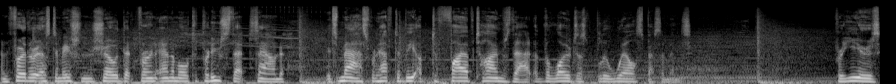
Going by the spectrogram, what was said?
and further estimations showed that for an animal to produce that sound, its mass would have to be up to five times that of the largest blue whale specimens. For years,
